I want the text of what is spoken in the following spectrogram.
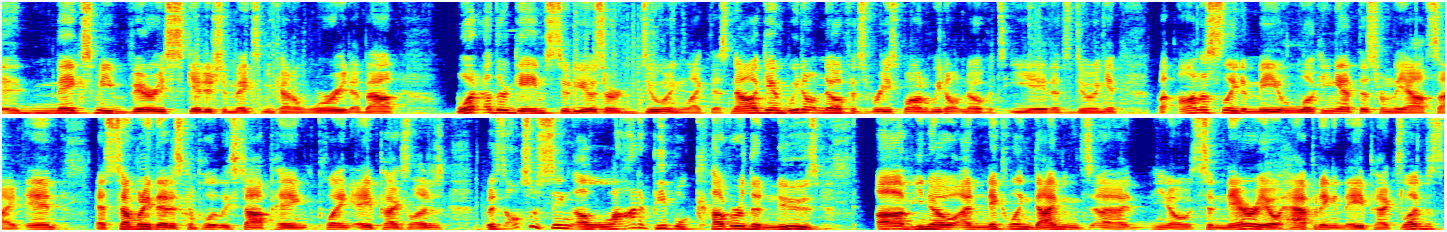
it makes me very skittish. It makes me kind of worried about what other game studios are doing like this. Now, again, we don't know if it's Respawn, we don't know if it's EA that's doing it, but honestly, to me, looking at this from the outside in, as somebody that has completely stopped paying, playing Apex Legends, but it's also seeing a lot of people cover the news of, you know, a nickeling diamond, uh, you know, scenario happening in Apex Legends,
